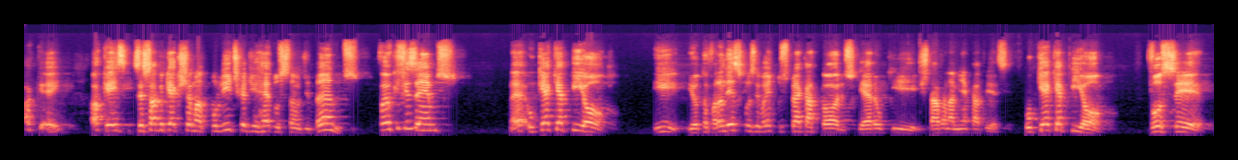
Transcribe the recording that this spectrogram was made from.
Ok, ok. Você sabe o que é que chama política de redução de danos? Foi o que fizemos. Né? O que é que é pior? E, e eu estou falando exclusivamente dos precatórios, que era o que estava na minha cabeça. O que é que é pior? Você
